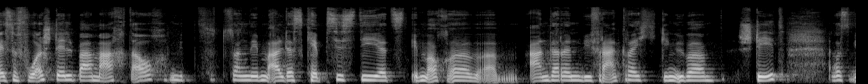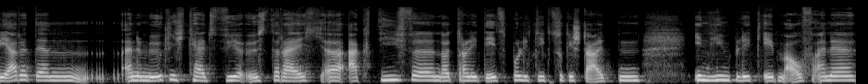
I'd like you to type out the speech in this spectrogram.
besser vorstellbar macht, auch mit sozusagen neben all der Skepsis, die jetzt eben auch äh, anderen wie Frankreich gegenüber steht. Was wäre denn eine Möglichkeit für Österreich, äh, aktive Neutralitätspolitik zu gestalten im Hinblick eben auf eine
